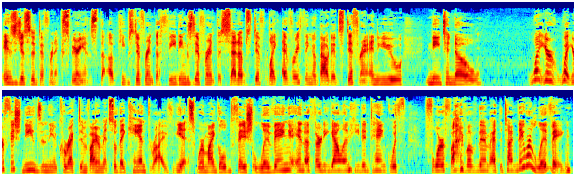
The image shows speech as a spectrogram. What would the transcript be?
is just a different experience. The upkeep's different, the feeding's different, the setup's different. Like everything about it's different, and you need to know what your what your fish needs in the correct environment so they can thrive. Yes, were my goldfish living in a 30 gallon heated tank with four or five of them at the time? They were living,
